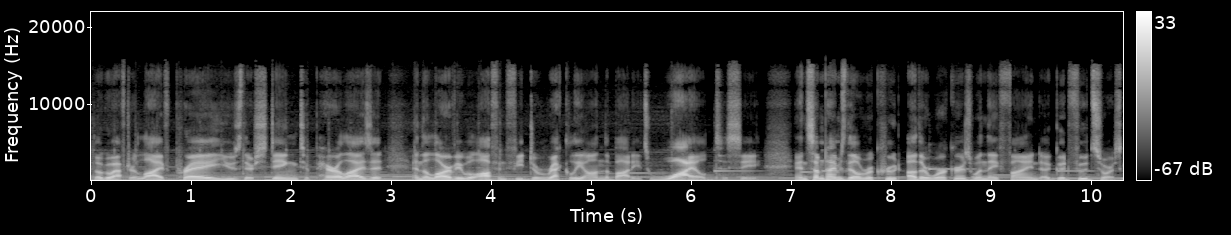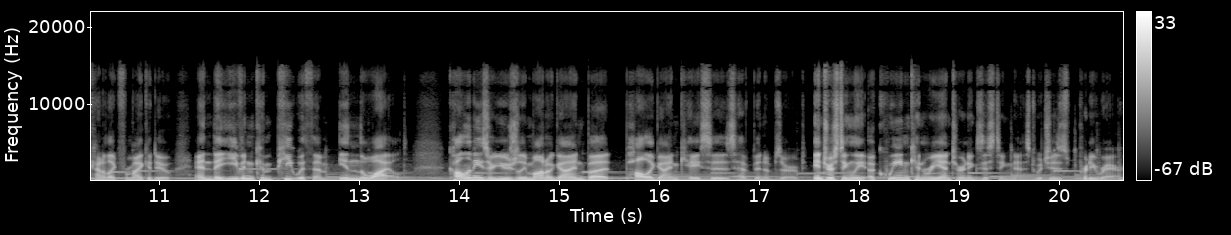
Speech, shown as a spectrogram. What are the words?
They'll go after live prey, use their sting to paralyze it, and the larvae will often feed directly on the body. It's wild to see. And sometimes they'll recruit other workers when they find a good food source, kind of like Formica do, and they even compete with them in the wild. Colonies are usually monogyne, but polygyne cases have been observed. Interestingly, a queen can re-enter an existing nest, which is pretty rare.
